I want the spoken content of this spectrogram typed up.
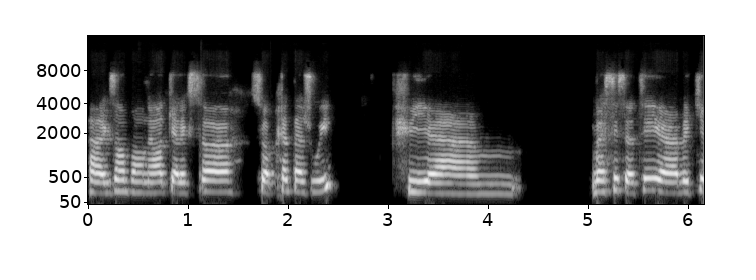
par exemple, on a hâte qu'Alexa soit prête à jouer. Puis, euh, ben c'est ça, tu avec,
